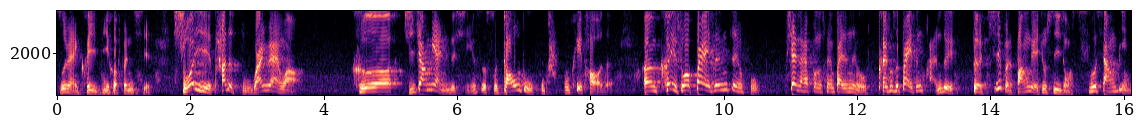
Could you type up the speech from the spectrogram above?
资源可以弥合分歧，所以他的主观愿望和即将面临的形势是高度不配不配套的。嗯，可以说拜登政府现在还不能称为拜登政府，可以说是拜登团队的基本方略就是一种思乡病，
